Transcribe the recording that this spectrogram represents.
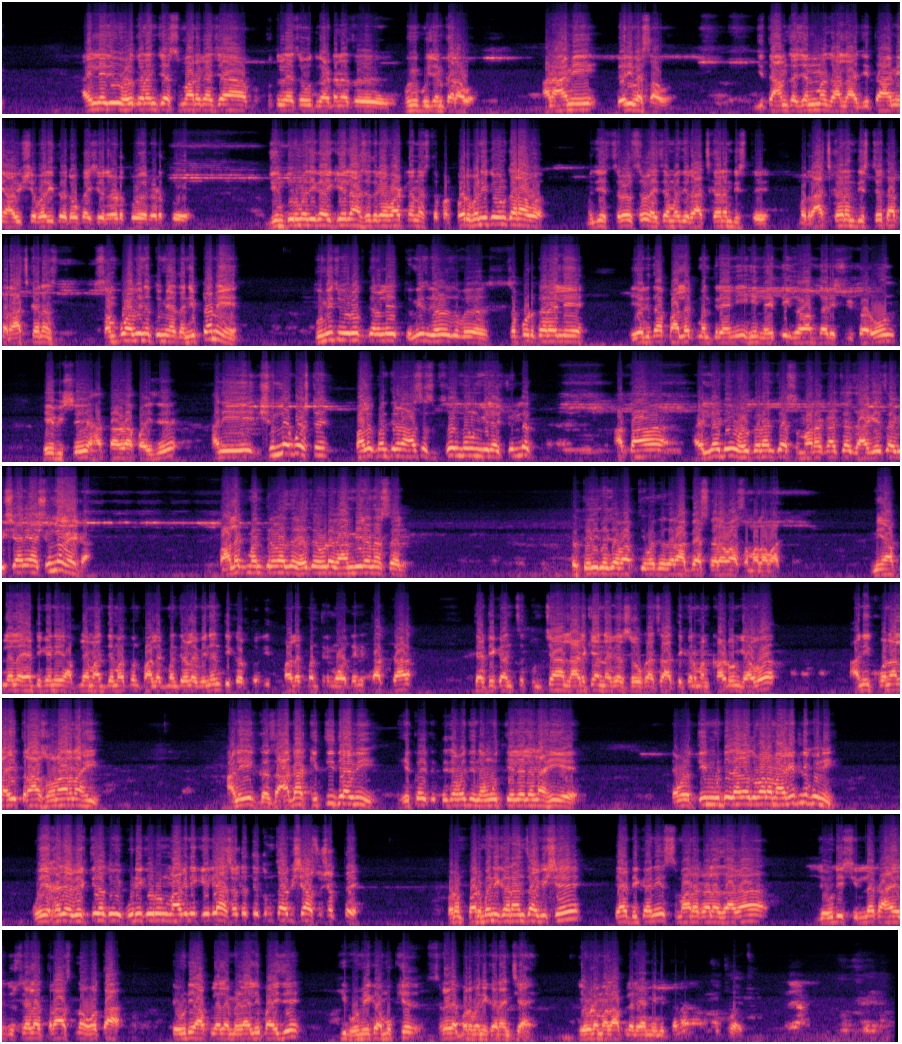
अहिल्यादेवी होळकरांच्या स्मारकाच्या पुतळ्याचं उद्घाटनाचं भूमिपूजन करावं. आणि आम्ही घरी बसावं. जिथं आमचा जन्म झाला जिथं आम्ही आयुष्यभर इथं लोकांशी रडतोय रडतोय. जिंतूरमध्ये काही केलं असं तर काही वाटलं नसतं पण परभणीत येऊन करावं. म्हणजे सरळ सरळ ह्याच्यामध्ये राजकारण दिसते मग राजकारण दिसते तर आता राजकारण संपवावी ना तुम्ही आता? निपटा नाही तुम्हीच विरोध करायले तुम्हीच सपोर्ट करायले. एकदा पालकमंत्र्यांनी ही नैतिक जबाबदारी स्वीकारून हे विषय हाताळला पाहिजे. आणि क्षुल्लक गोष्ट आहे. पालकमंत्र्यांना असं सहज म्हणून गेलं शुल्लक. आता अहिल्यादेवी होळकरांच्या स्मारकाच्या जागेचा विषय आणि हा शुल्लक आहे का? पालकमंत्र्याला जर ह्याचं एवढं गांभीर्य नसेल तर त्यांनी त्याच्या बाबतीमध्ये जरा अभ्यास करावा असं मला वाटतं. मी आपल्याला या ठिकाणी आपल्या माध्यमातून पालकमंत्र्याला विनंती करतो की पालकमंत्री महोदयांनी तात्काळ त्या ठिकाणचं तुमच्या लाडक्या नगरसेवकाचं अतिक्रमण काढून घ्यावं आणि कोणालाही त्रास होणार नाही. आणि जागा किती द्यावी हे काही त्याच्यामध्ये नमूद केलेलं नाहीये. त्यामुळे तीन गुंठी जागा तुम्हाला मागितली कोणी? व एखाद्या व्यक्तीला तुम्ही पुढी करून मागणी केली असेल तर ते तुमचा विषय असू शकते पण परभणीकरांचा विषय त्या ठिकाणी स्मारकाला जागा जेवढी शिल्लक आहे दुसऱ्याला त्रास न होता तेवढी आपल्याला मिळाली पाहिजे. ही भूमिका मुख्य सगळ्या परभणीकरांची आहे. एवढं मला आपल्याला या निमित्तानं सुचवायचं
